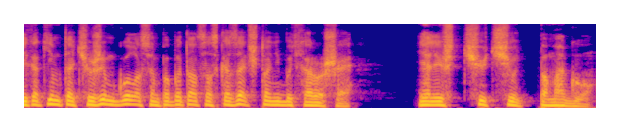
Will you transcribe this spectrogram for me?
и каким-то чужим голосом попытался сказать что-нибудь хорошее. «Я лишь чуть-чуть помогу».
